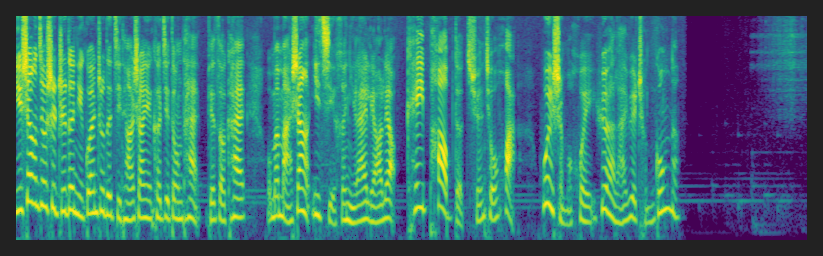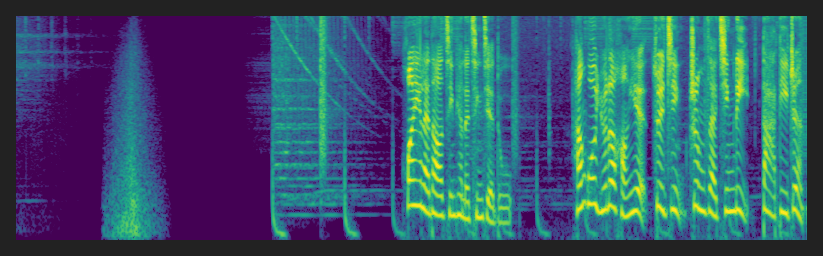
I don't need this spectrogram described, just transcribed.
以上就是值得你关注的几条商业科技动态，别走开，我们马上一起和你来聊聊 K-pop 的全球化为什么会越来越成功呢？欢迎来到今天的轻解读。韩国娱乐行业最近正在经历大地震，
